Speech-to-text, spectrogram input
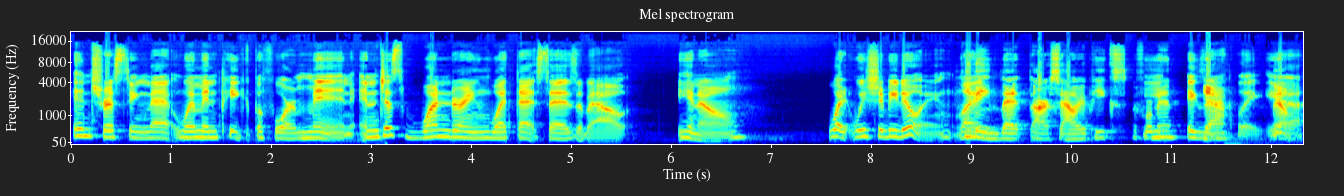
interesting that women peak before men, and just wondering what that says about you know what we should be doing. Like you mean that our salary peaks before men? Exactly. Yeah. Yeah.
